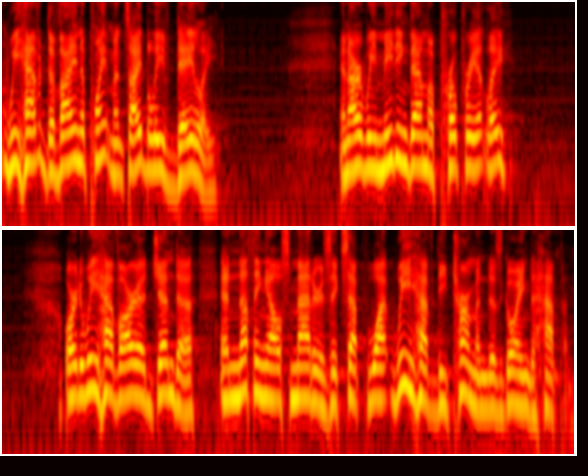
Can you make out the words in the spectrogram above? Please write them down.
We have divine appointments, I believe, daily. And are we meeting them appropriately? Or do we have our agenda and nothing else matters except what we have determined is going to happen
